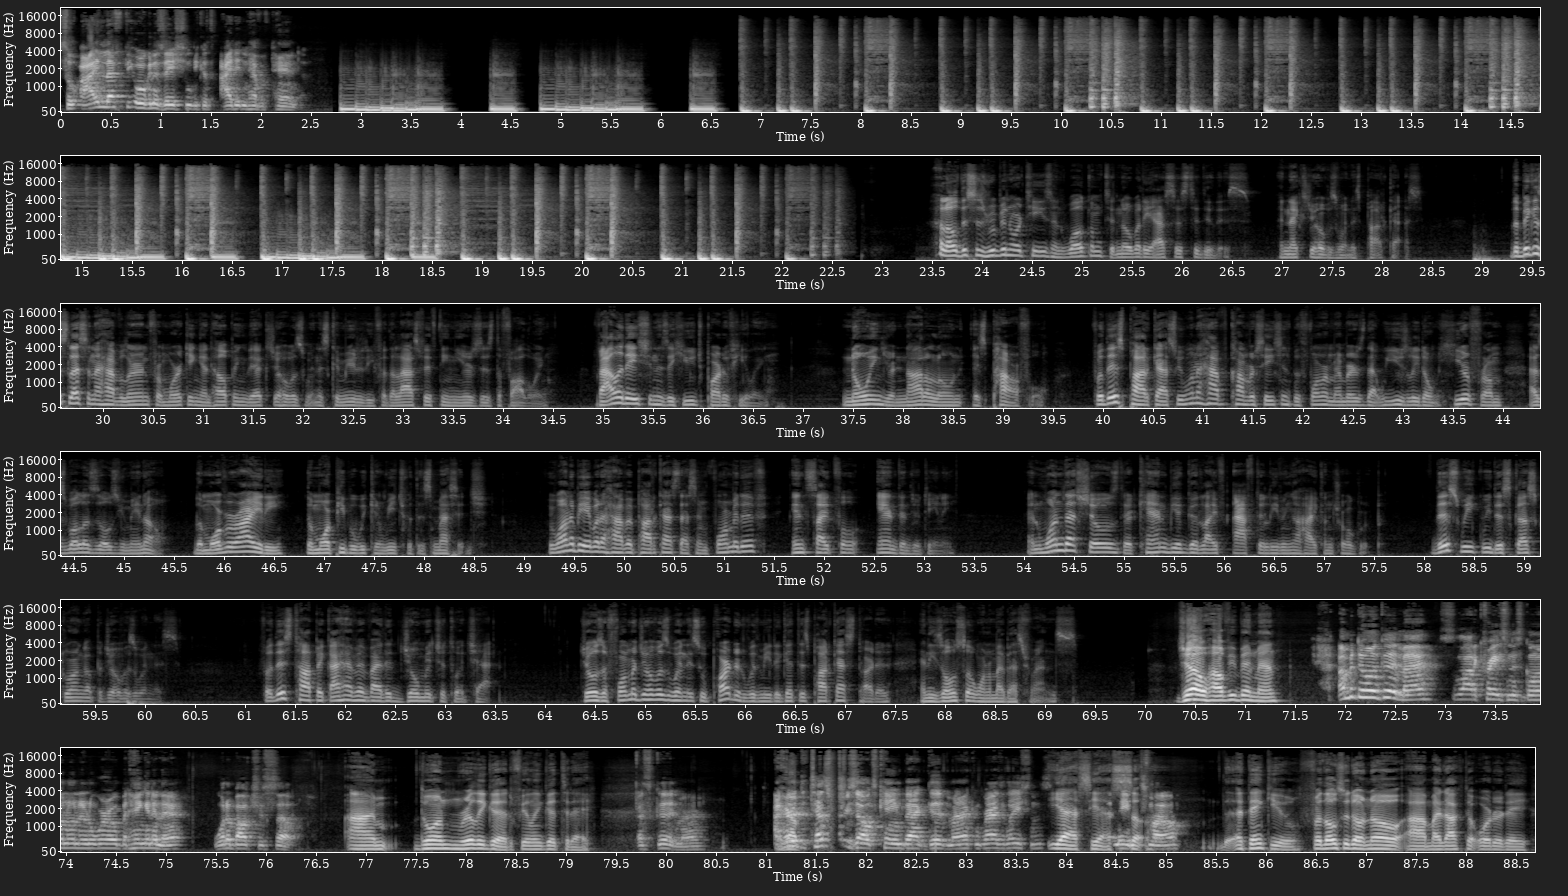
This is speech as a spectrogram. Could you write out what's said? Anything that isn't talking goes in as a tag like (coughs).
So I left the organization because I didn't have a panda. Hello, this is Ruben Ortiz, and welcome to Nobody Asked Us to Do This, an ex Jehovah's Witness podcast. The biggest lesson I have learned from working and helping the ex Jehovah's Witness community for the last 15 years is the following Validation is a huge part of healing. Knowing you're not alone is powerful. For this podcast, we want to have conversations with former members that we usually don't hear from, as well as those you may know. The more variety, the more people we can reach with this message. We want to be able to have a podcast that's informative, insightful, and entertaining and one that shows there can be a good life after leaving a high control group. This week we discuss growing up a Jehovah's Witness. For this topic, I have invited Joe Mitchell to a chat. Joe is a former Jehovah's Witness who partnered with me to get this podcast started, and he's also one of my best friends. Joe, how have you been, man? I'm been doing good, man. There's a lot of craziness going on in the world, but hanging in there. What about yourself? I'm doing really good, feeling good today. That's good, man. I heard the test results came back good, man. Congratulations. Yes, yes. That made So- me smile. Uh, thank you. For those who don't know, uh, my doctor ordered a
